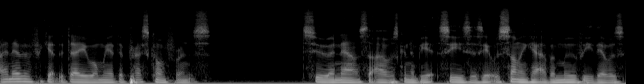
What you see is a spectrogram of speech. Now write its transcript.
I never forget the day when we had the press conference to announce that I was going to be at Caesars. It was something out of a movie. There was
